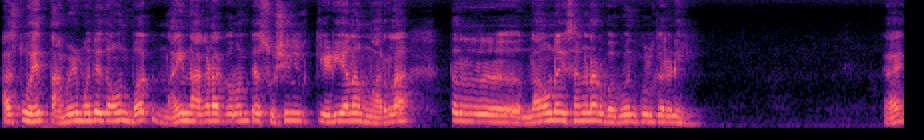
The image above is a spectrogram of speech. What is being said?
आज तू हे तामिळमध्ये जाऊन बघ नाही नागडा करून त्या सुशील केडियाला मारला तर नाव नाही सांगणार भगवंत कुलकर्णी. काय?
